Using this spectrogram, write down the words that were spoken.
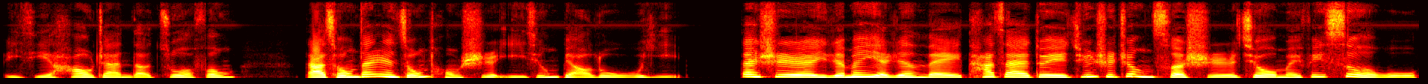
以及好战的作风，打从担任总统时已经表露无遗。但是人们也认为他在对军事政策时就眉飞色舞，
